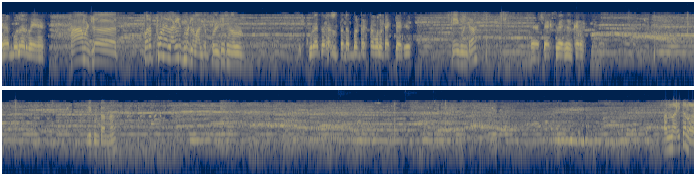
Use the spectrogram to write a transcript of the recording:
हा बोला ना भैया. हा म्हटलं परत फोन यायला लागलेत म्हटलं मला त्या पोलीस स्टेशनवरून चालतं नंबर टाकता मला टॅक्स पॅसेज एक मिनिट हा. टॅक्स पॅसेज करा एक मिनिट अण्णा. अण्णा ऐका ना.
